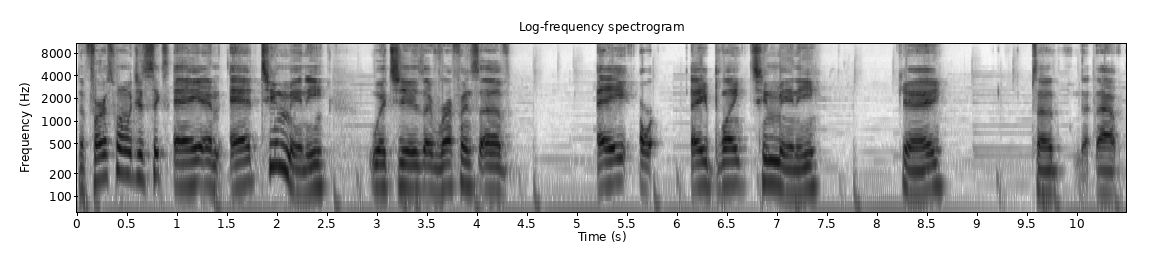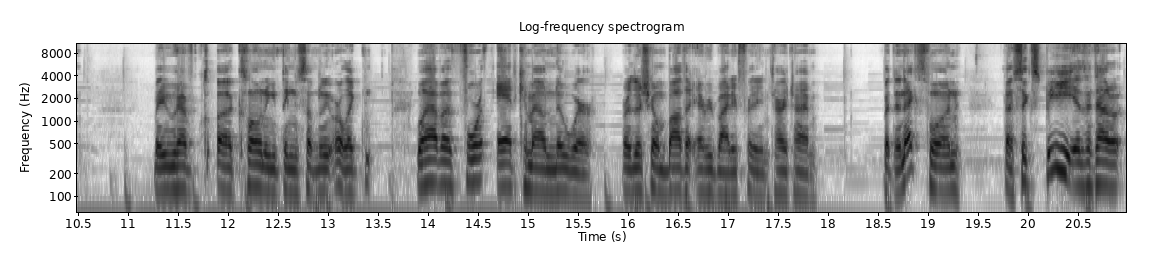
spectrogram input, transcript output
the first one, which is 6A, and Ed Too Many, which is a reference of A or A blank too many. Okay. So that, that maybe we have uh, cloning thing, something, or like we'll have a fourth ad come out of nowhere, or they're just gonna bother everybody for the entire time. But the next one, uh, 6B, is entitled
